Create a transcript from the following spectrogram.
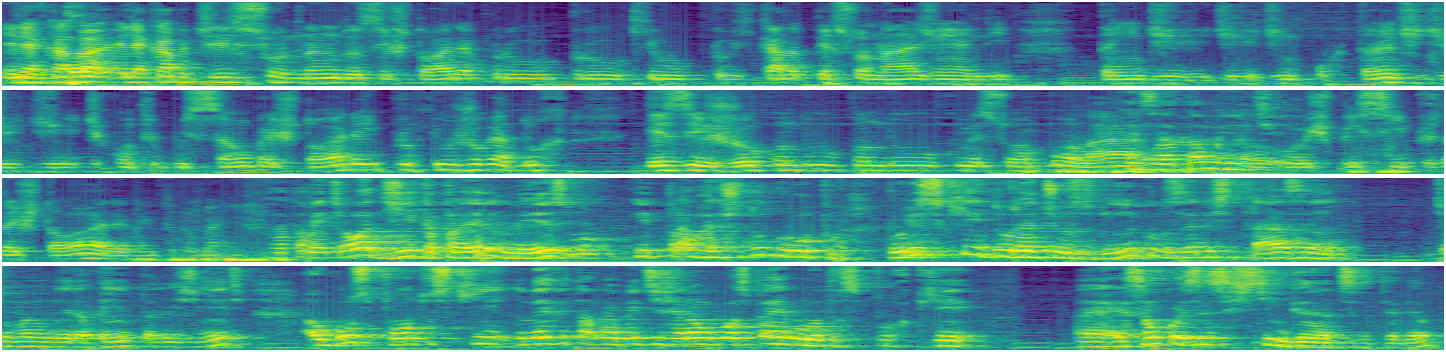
Ele, então, acaba, ele acaba direcionando essa história para o que, o, que cada personagem ali tem de, de, de importante, de, de, de contribuição para a história e para o que o jogador desejou quando, quando começou a bolar Exatamente. os princípios da história né, e tudo mais. Exatamente, é uma dica para ele mesmo e para o resto do grupo. Por isso que durante os vínculos eles trazem de uma maneira bem inteligente alguns pontos que inevitavelmente geram algumas perguntas, porque é, são coisas extingantes, entendeu?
